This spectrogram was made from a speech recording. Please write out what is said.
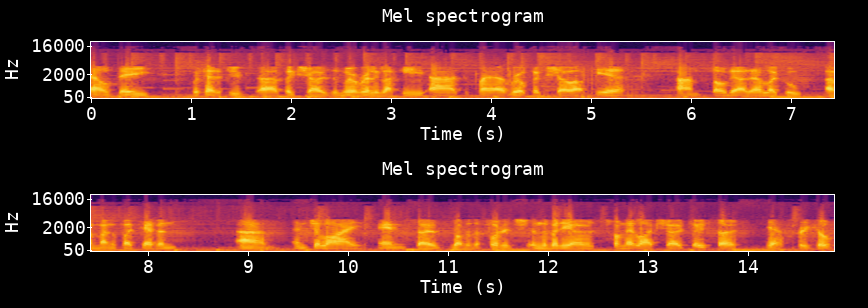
LD, we've had a few uh, big shows, and we are really lucky uh, to play a real big show up here. Um, sold out our local uh, Mangawhai Tavern um, in July, and so a lot of the footage in the video is from that live show too. So yeah, it's pretty cool.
